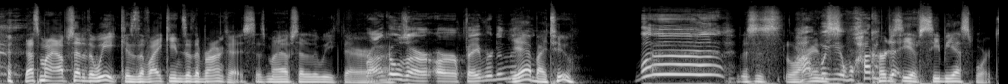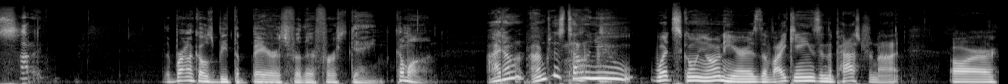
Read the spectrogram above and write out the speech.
That's my upset of the week is the Vikings at the Broncos. That's my upset of the week there. Broncos are are favored in this. yeah, by two. What? This is Lions you- how courtesy they- of CBS Sports. The Broncos beat the Bears for their first game. Come on. I don't. I'm just telling you what's going on here. Is the Vikings and the Passtronaut are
